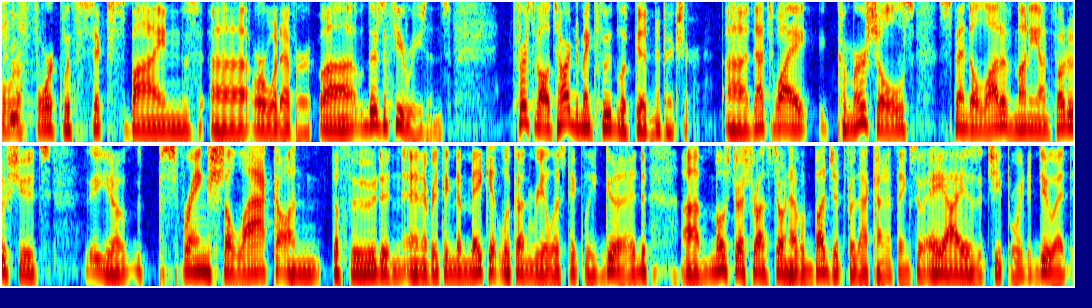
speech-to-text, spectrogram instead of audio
or a fork with six spines uh, or whatever? Uh, there's a few reasons. First of all, it's hard to make food look good in a picture. Uh, that's why commercials spend a lot of money on photo shoots, you know, spraying shellac on the food and, and everything to make it look unrealistically good. Uh, most restaurants don't have a budget for that kind of thing. So AI is a cheaper way to do it.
